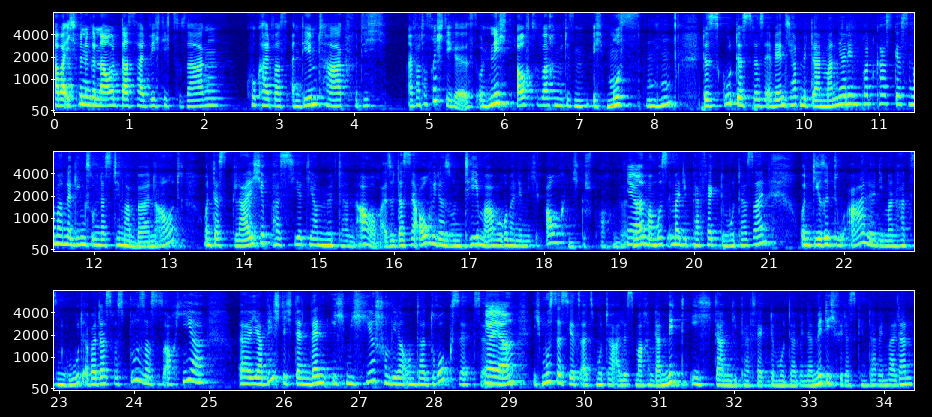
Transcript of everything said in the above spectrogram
Aber ich finde genau das halt wichtig zu sagen. Guck halt, was an dem Tag für dich einfach das Richtige ist und nicht aufzuwachen mit diesem Ich muss. Mhm. Das ist gut, dass du das erwähnst. Ich habe mit deinem Mann ja den Podcast gestern gemacht, da ging es um das Thema Burnout und das Gleiche passiert ja Müttern auch. Also das ist ja auch wieder so ein Thema, worüber nämlich auch nicht gesprochen wird. Ja. Ne? Man muss immer die perfekte Mutter sein und die Rituale, die man hat, sind gut, aber das, was du sagst, ist auch hier äh, ja wichtig, denn wenn ich mich hier schon wieder unter Druck setze, ja, ja. Ne? ich muss das jetzt als Mutter alles machen, damit ich dann die perfekte Mutter bin, damit ich für das Kind da bin, weil dann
